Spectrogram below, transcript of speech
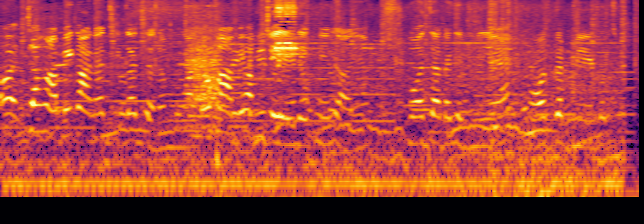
और जहाँ पे कान्हा जी का जन्म हुआ था, वहाँ पे हम जेल देखने जा रहे हैं। बहुत ज़्यादा गर्मी है। बहुत गर्मी है।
